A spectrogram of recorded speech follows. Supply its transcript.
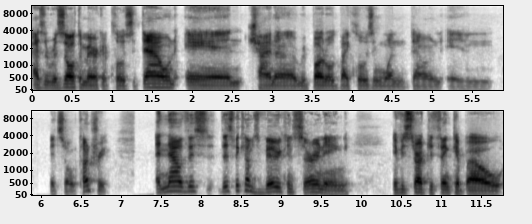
As a result, America closed it down, and China rebutted by closing one down in its own country. And now this this becomes very concerning if you start to think about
